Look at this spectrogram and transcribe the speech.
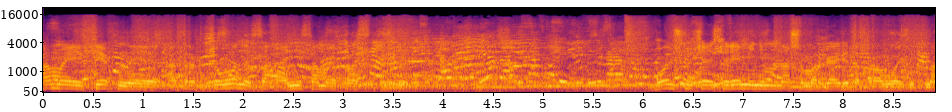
Самые эффектные аттракционы, они самые простые. Большую часть времени наша Маргарита проводит на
